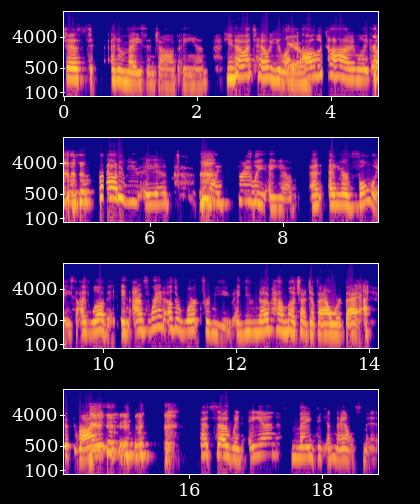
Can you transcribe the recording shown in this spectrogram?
just an amazing job, Anne. You know, I tell you like yeah. all the time, like I'm so proud of you, Anne. I truly am. And and your voice, I love it. And I've read other work from you, and you know how much I devoured that, right? and so when Anne made the announcement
